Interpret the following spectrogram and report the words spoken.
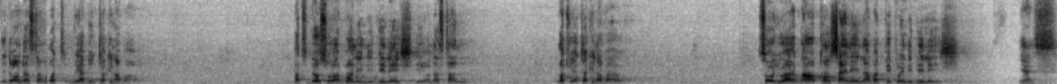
They don't understand what we have been talking about. But those who are born in the village, they understand what we are talking about. So you are now concerning about people in the village. Yes.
